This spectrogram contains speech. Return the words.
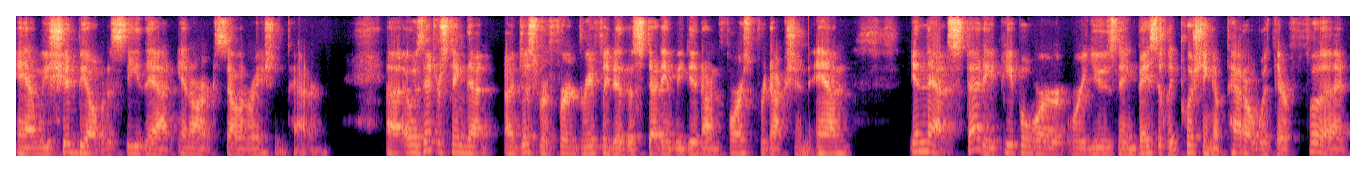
and we should be able to see that in our acceleration pattern. Uh, it was interesting that I just referred briefly to the study we did on force production. And in that study, people were, were using basically pushing a pedal with their foot.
